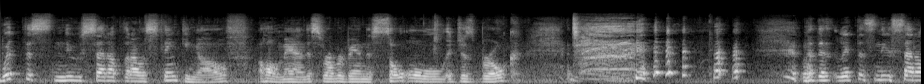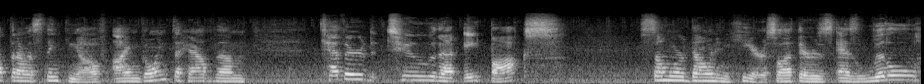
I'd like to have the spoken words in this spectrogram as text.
with this new setup that I was thinking of, oh man, this rubber band is so old, it just broke. with, this, with this new setup that I was thinking of, I'm going to have them tethered to that 8 box somewhere down in here so that there's as little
